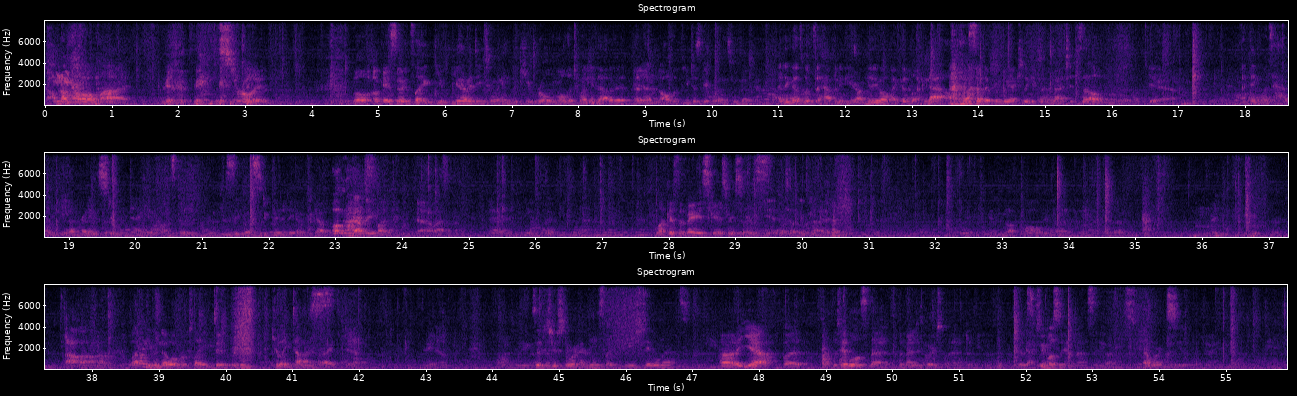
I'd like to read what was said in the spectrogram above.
Nom nom nom. Oh, oh my. I'm getting destroyed. Well, okay, so it's like you, you have a d20 and you keep rolling all the 20s out of it, and then all the, you just get ones from them. I think that's what's happening here. I'm getting all my good luck now, so that when we actually get to the match itself, yeah. I think what's happening is I'm running a stupid deck and it wants to see what stupidity I put out. Oh, you got ah, me! Nice. No, I don't know. Luck is a very scarce resource. Yeah, totally got it. Ah, well, I don't even know what we're playing to. We're just killing time, right? Yeah. I know. So does your store have these like huge table mats? Uh, yeah, but the tables that the Magic players play at don't use. Because Gotcha. we mostly have mats anyway. That works.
